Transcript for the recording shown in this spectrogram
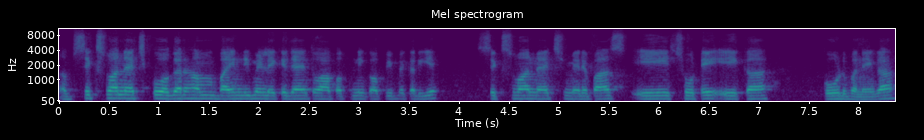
अब सिक्स वन एच को अगर हम बाइनरी में लेके जाएँ तो आप अपनी कॉपी पे करिए। सिक्स वन एच मेरे पास ए छोटे ए का कोड बनेगा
